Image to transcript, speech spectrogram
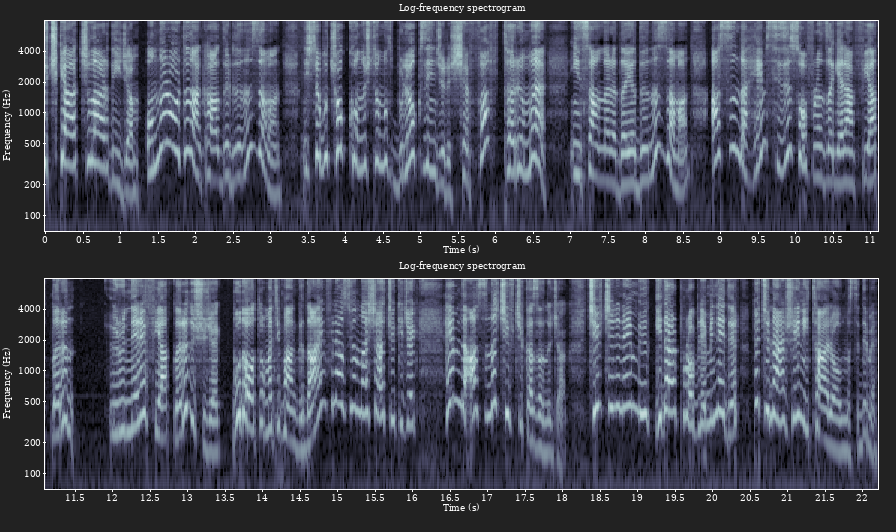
üçkağıtçılar diyeceğim. Onları ortadan kaldırdığınız zaman işte bu çok konuştuğumuz blok zinciri şeffaf tarımı insanlara dayadığınız zaman aslında hem sizin sofranıza gelen fiyatların ürünlerin fiyatları düşecek. Bu da otomatikman gıda enflasyonunu aşağı çekecek. Hem de aslında çiftçi kazanacak. Çiftçinin en büyük gider problemi nedir? Bütün her şeyin ithal olması değil mi?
